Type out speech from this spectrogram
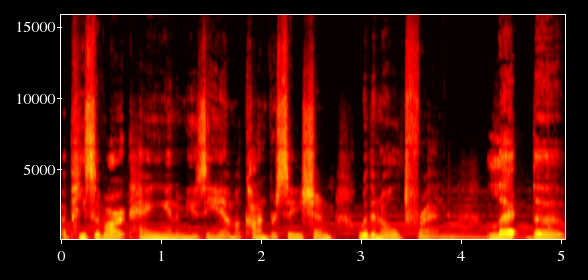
a piece of art hanging in a museum, a conversation with an old friend. Let the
